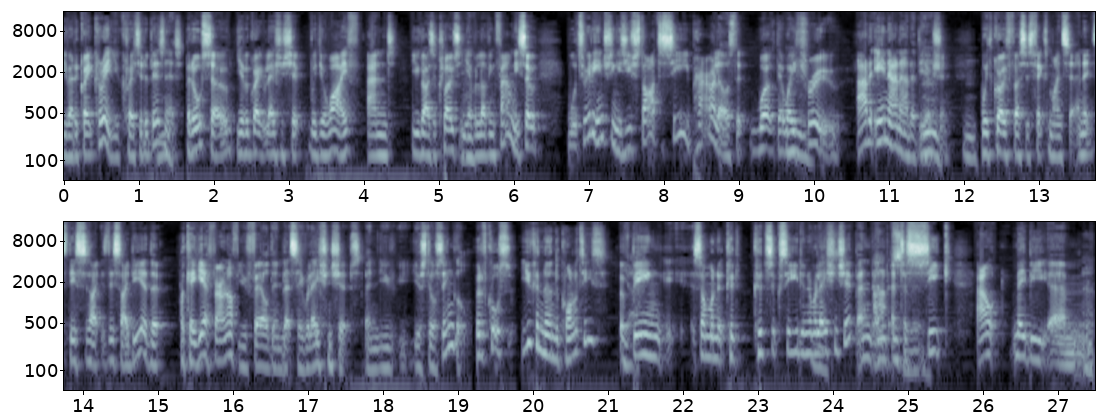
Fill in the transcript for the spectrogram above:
You've had a great career, you created a mm-hmm. business, but also you have a great relationship with your wife and you guys are close and you mm. have a loving family. So, what's really interesting is you start to see parallels that work their way mm. through out in and out of the mm. ocean with growth versus fixed mindset. And it's this it's this idea that okay, yeah, fair enough, you failed in let's say relationships and you you're still single, but of course you can learn the qualities of being someone that could could succeed in a relationship and and, and to seek out maybe um,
